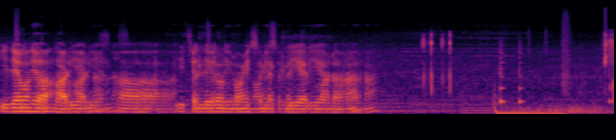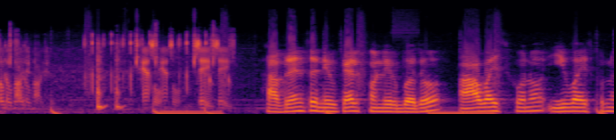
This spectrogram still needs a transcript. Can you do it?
ಇದೇ ಒಂದು ಆಡಿಯೋನ ಇದರಲ್ಲಿರೋ ನಾಯ್ಸ್ ಎಲ್ಲ ಕ್ಲಿಯರ್ ಮಾಡೋಣ. Cancel, cancel, save, save. ಆ ಫ್ರೆಂಡ್ಸ್ ನೀವು ಕೇಳಿಸ್ಕೊಂಡಿರ್ಬೋದು, ಆ ವಾಯ್ಸ್ಗೂ ಈ ವಾಯ್ಸ್ಗೂ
